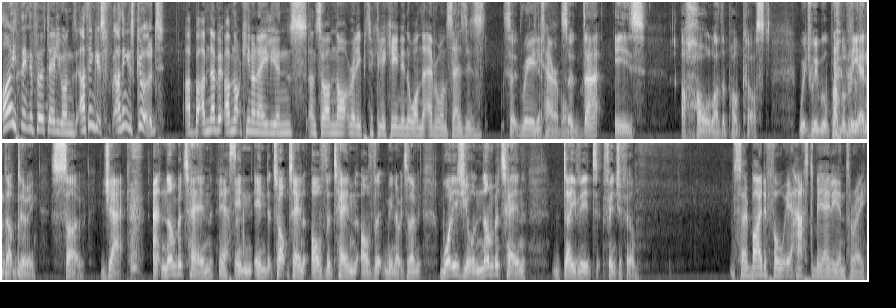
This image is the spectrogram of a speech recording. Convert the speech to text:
I think the first Alien ones I think it's I think it's good. Uh, but I'm never I'm not keen on aliens and so I'm not really particularly keen in the one that everyone says is so really yeah. terrible. So that is a whole other podcast, which we will probably end up doing. So, Jack, at number ten, Yes, in in the top ten of the ten of the we know it's eleven. What is your number ten David Fincher film? so by default it has to be Alien 3.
